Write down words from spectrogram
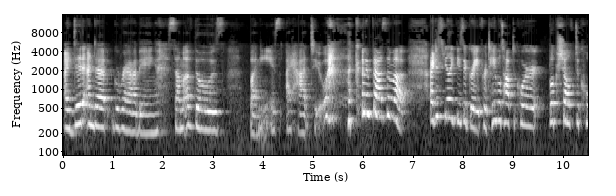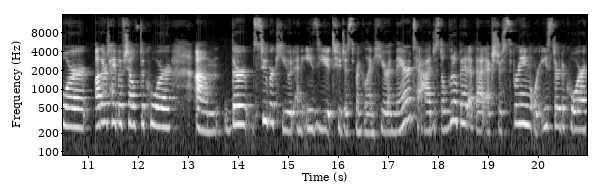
I did end up grabbing some of those bunnies. I had to. I couldn't pass them up. I just feel like these are great for tabletop decor, bookshelf decor, other type of shelf decor. Um, they're super cute and easy to just sprinkle in here and there to add just a little bit of that extra spring or Easter decor.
